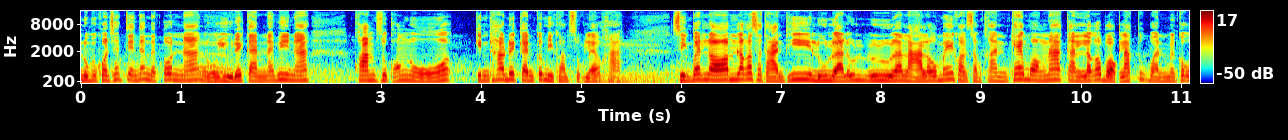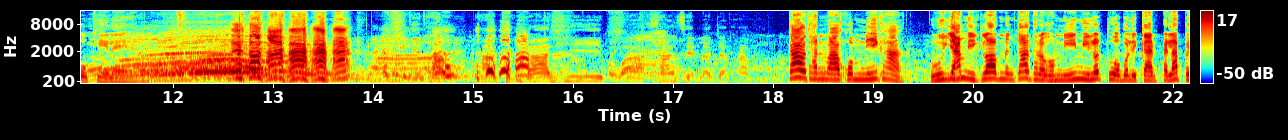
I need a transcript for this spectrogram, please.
หนูเป็นคนชัดเจนตั้งแต่ต้นนะ หนูอยู่ด้วยกันนะพี่นะ ความสุขของหนูกินข้าวด้วยกันก็มีความสุขแล้วค่ะ สิ่งแวดล้อมแล้วก็สถานที่รู้หรารู้รู้หราเราไม่ให้ความสำคัญ แค่มองหน้ากัน แล้วก็บอกรักทุกวันมันก็โอเคแล้วที่ถามถามถึงบ้านที่บอกว่าสร้างเสร็จแล้วจะทำ9ธันวาคมนี้ค่ะ หนูย้ำอีกรอบหนึ่ง9ธันวาคมนี้มีรถทัวร์บริการไปรับไป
